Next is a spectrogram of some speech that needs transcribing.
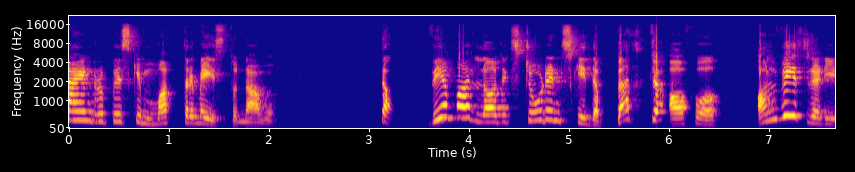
నైన్ రూపీస్కి మాత్రమే ఇస్తున్నాము. విఎంఆర్ లాజిక్ స్టూడెంట్స్కి the best offer always ready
